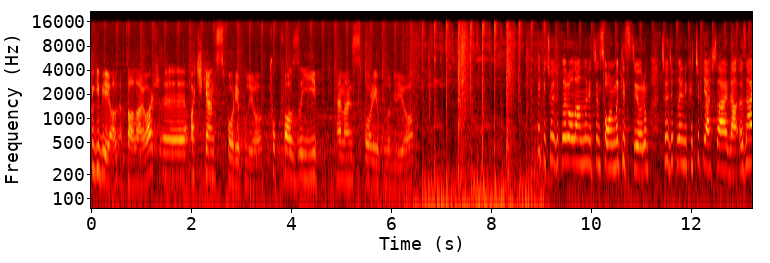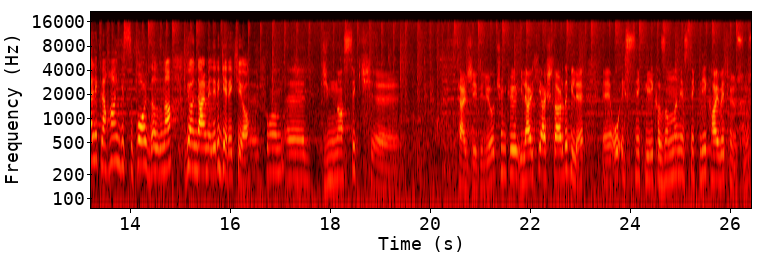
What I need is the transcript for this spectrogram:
şu gibi hatalar var. Ee, açken spor yapılıyor. Çok fazla yiyip hemen spor yapılabiliyor. Peki çocukları olanlar için sormak istiyorum. Çocuklarını küçük yaşlarda özellikle hangi spor dalına göndermeleri gerekiyor? Ee, Şu an e, jimnastik e, tercih ediliyor. Çünkü ileriki yaşlarda bile e, o esnekliği, kazanılan esnekliği kaybetmiyorsunuz.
